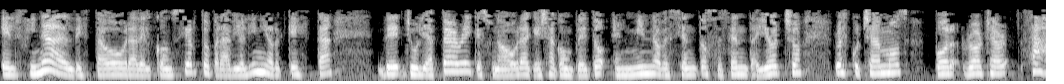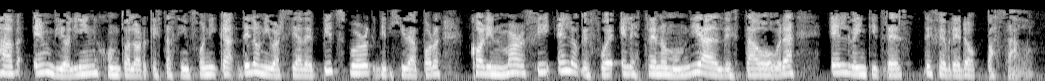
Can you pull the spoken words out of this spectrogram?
el final de esta obra del concierto para violín y orquesta de Julia Perry, que es una obra que ella completó en 1968. Lo escuchamos por Roger Zahab en violín junto a la Orquesta Sinfónica de la Universidad de Pittsburgh, dirigida por Colin Murphy, en lo que fue el estreno mundial de esta obra el 23 de febrero pasado.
